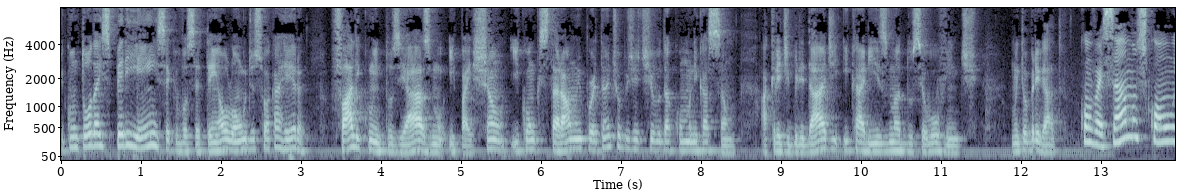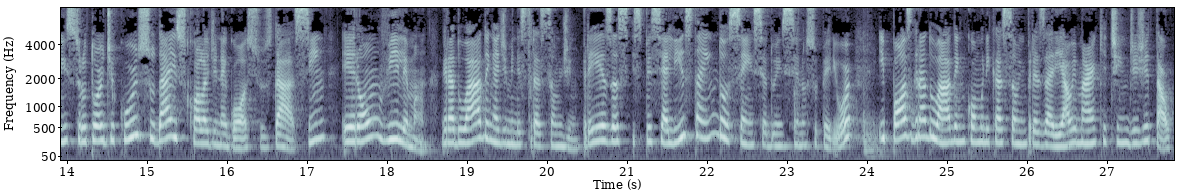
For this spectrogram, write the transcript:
e com toda a experiência que você tem ao longo de sua carreira. Fale com entusiasmo e paixão e conquistará um importante objetivo da comunicação: a credibilidade e carisma do seu ouvinte. Muito obrigado. Conversamos com o instrutor de curso da Escola de Negócios da Assim, Heron Willeman, graduado em Administração de Empresas, especialista em docência do ensino superior e pós-graduado em Comunicação Empresarial e Marketing Digital.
